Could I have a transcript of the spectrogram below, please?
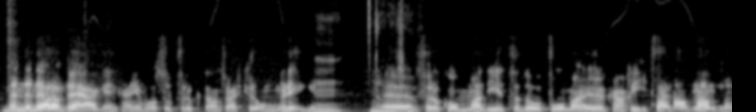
Men den där vägen kan ju vara så fruktansvärt krånglig Mm. Ja, eh, för att komma dit. Så då får man ju kanske hitta en annan eh,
